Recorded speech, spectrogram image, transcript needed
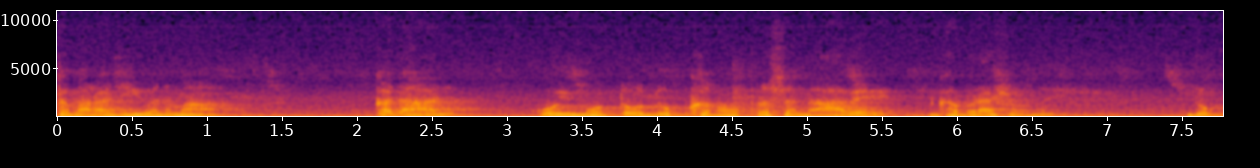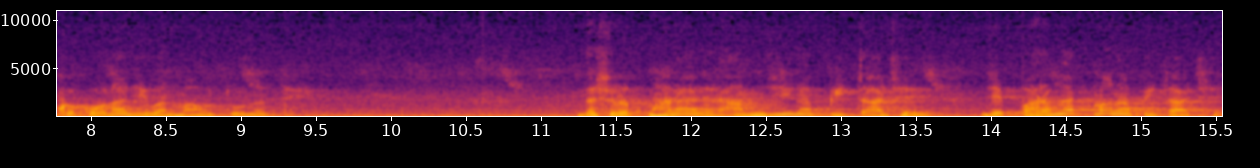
તમારા જીવનમાં કદાચ કોઈ મોટો દુઃખનો પ્રસંગ આવે, ગભરાશો નહીં. દુઃખ કોના જીવનમાં આવતું નથી? દશરથ મહારાજ રામજીના પિતા છે, જે પરમાત્માના પિતા છે.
